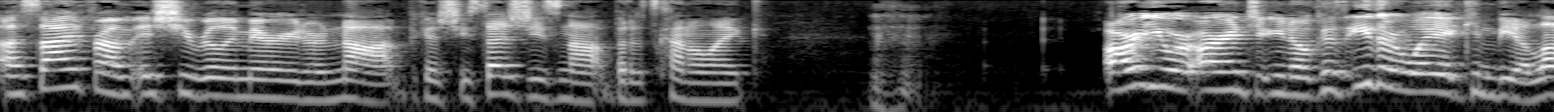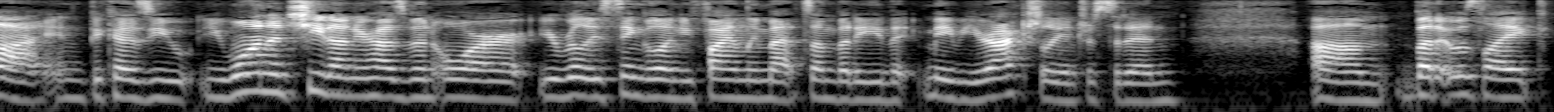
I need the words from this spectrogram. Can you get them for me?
aside from is she really married or not? Because she says she's not, but it's kind of like, are you or aren't you? You know, because either way, it can be a line because you you want to cheat on your husband, or you're really single and you finally met somebody that maybe you're actually interested in. Um, but it was like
